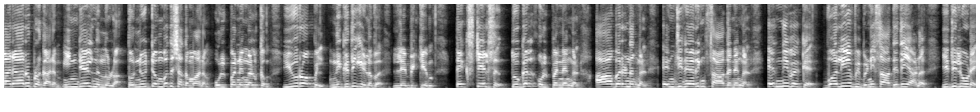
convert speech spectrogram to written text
കരാറ് പ്രകാരം ഇന്ത്യയിൽ നിന്നുള്ള തൊണ്ണൂറ്റൊമ്പത് ശതമാനം ഉൽപ്പന്നങ്ങൾക്കും യൂറോപ്പിൽ നികുതി ഇളവ് ലഭിക്കും. ടെക്സ്റ്റൈൽസ് തുകൽ ഉൽപ്പന്നങ്ങൾ ആഭരണങ്ങൾ എഞ്ചിനീയറിംഗ് സാധനങ്ങൾ എന്നിവയ്ക്ക് വലിയ വിപണി സാധ്യതയാണ് ഇതിലൂടെ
